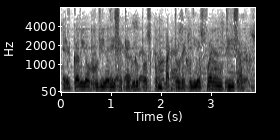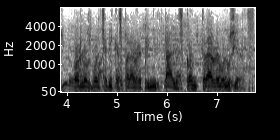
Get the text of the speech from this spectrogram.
el código judío dice que grupos compactos de judíos fueron utilizados por los bolcheviques para reprimir tales contrarrevoluciones.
